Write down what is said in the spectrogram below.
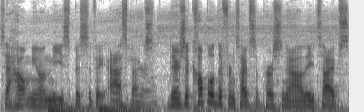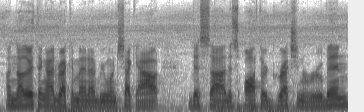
to help me on these specific aspects. There's a couple different types of personality types. Another thing I'd recommend everyone check out this uh, this author Gretchen Rubin.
